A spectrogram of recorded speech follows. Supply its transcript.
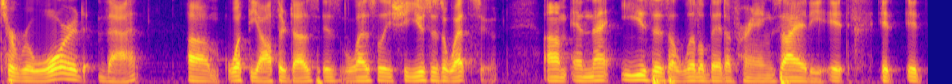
to reward that, um, what the author does is Lesley, she uses a wetsuit. Um, and that eases a little bit of her anxiety. It, it, it,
